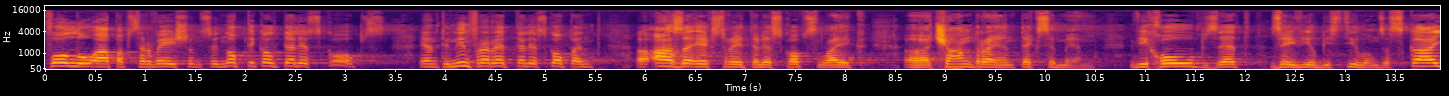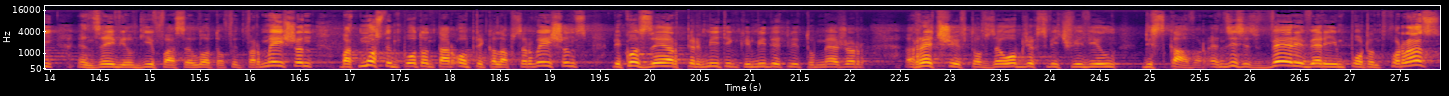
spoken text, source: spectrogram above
follow-up observations in optical telescopes and in infrared telescope and uh, other X-ray telescopes like uh, Chandra and XMM. We hope that they will be still on the sky and they will give us a lot of information. But most important are optical observations because they are permitting immediately to measure redshift of the objects which we will discover. And this is very, very important for us.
